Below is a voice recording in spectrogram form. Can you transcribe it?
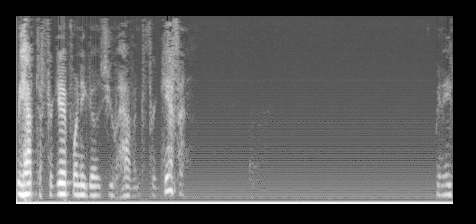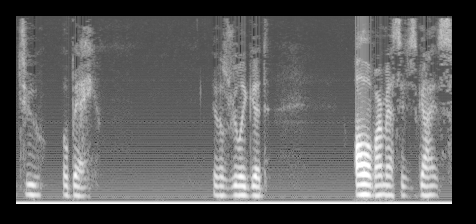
We have to forgive when He goes, You haven't forgiven. We need to obey. It was really good. All of our messages, guys,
